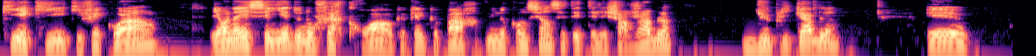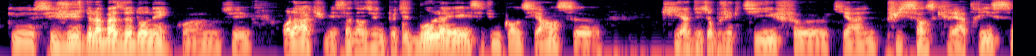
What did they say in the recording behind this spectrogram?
Qui est qui? Qui fait quoi? Et on a essayé de nous faire croire que quelque part, une conscience était téléchargeable, duplicable, et c'est juste de la base de données. Quoi. Hein. Voilà, tu mets ça dans une petite boule et c'est une conscience euh, qui a des objectifs, euh, qui a une puissance créatrice,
